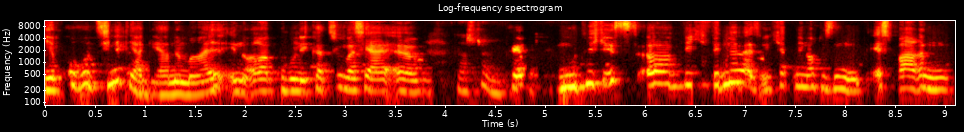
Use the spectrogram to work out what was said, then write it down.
Ihr provoziert ja gerne mal in eurer Kommunikation, was ja äh, sehr mutig ist, äh, wie ich finde. Also ich habe mir noch diesen essbaren,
